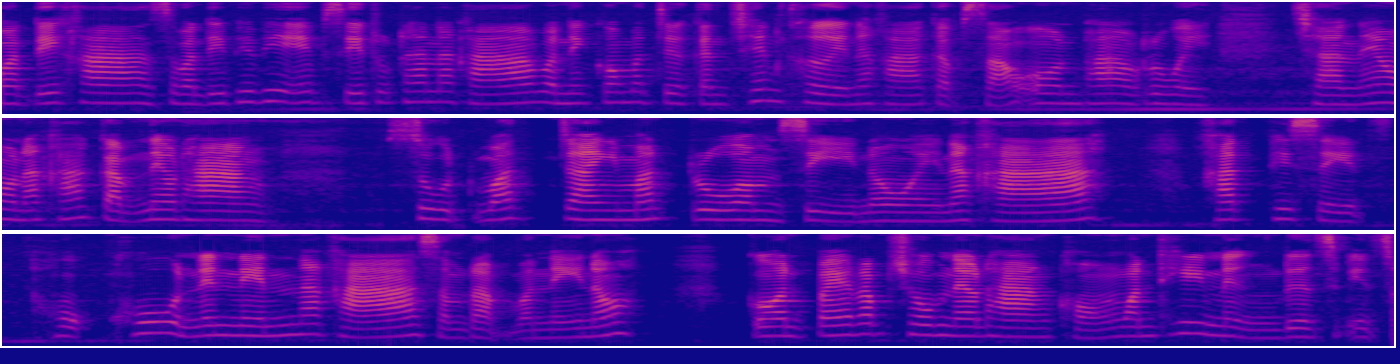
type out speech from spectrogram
วัสดีค่ะ สวัสดีพี่พี่เอฟซีทุกท่านนะคะ วันนี้ก็มาเจอกันเช่นเคยนะคะ กับสาวโอนพารวยชาแนลนะคะ กับแนวทาง สูตรวัดใจมัดรวม 4 หน่วยนะคะ คัดพิเศษ 6 คู่เน้นๆนะคะสำหรับวันนี้เนาะก่อนไปรับชมแนวทางของวันที่ 1 เดือน 11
